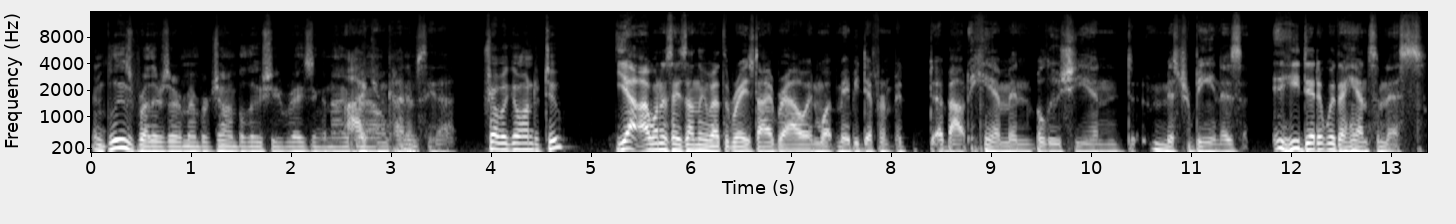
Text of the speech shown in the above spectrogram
And Blues Brothers, I remember John Belushi raising an eyebrow. I can kind of see that. Shall we go on to two? Yeah, I want to say something about the raised eyebrow and what may be different about him and Belushi and Mr. Bean is he did it with a handsomeness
